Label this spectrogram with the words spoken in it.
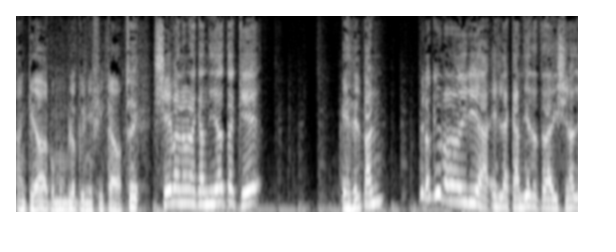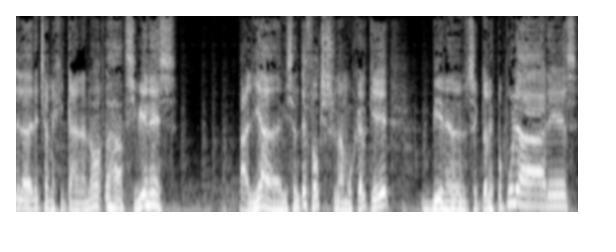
han quedado como un bloque unificado. Sí. Llevan a una candidata que es del PAN, pero que uno no diría es la candidata tradicional de la derecha mexicana, ¿no? Ajá. Si bien es aliada de Vicente Fox, es una mujer que viene de sectores populares.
